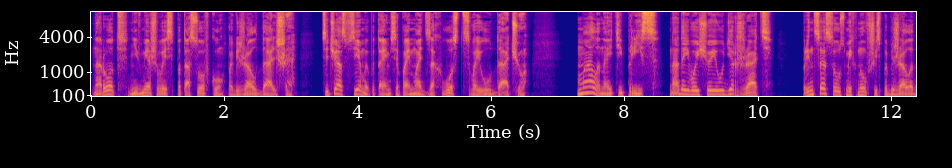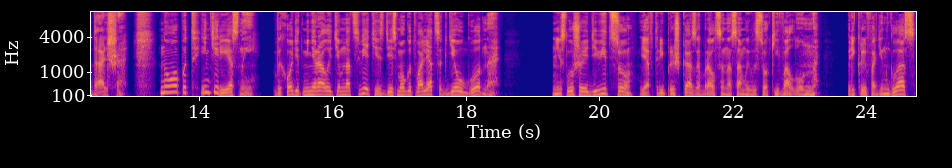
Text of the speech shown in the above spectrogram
Народ, не вмешиваясь в потасовку, побежал дальше. Сейчас все мы пытаемся поймать за хвост свою удачу. Мало найти приз, надо его еще и удержать. Принцесса, усмехнувшись, побежала дальше. Но опыт интересный. Выходит, минералы темноцветия здесь могут валяться где угодно. Не слушая девицу, я в три прыжка забрался на самый высокий валун. Прикрыв один глаз,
